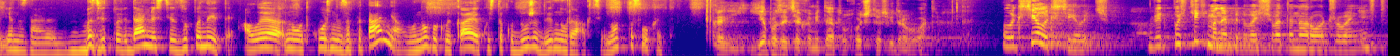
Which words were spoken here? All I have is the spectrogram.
я не знаю, безвідповідальності зупинити. Але ну от кожне запитання воно викликає якусь таку дуже дивну реакцію. Ну от послухайте. Є позиція комітету, хочете відреагувати? Олексій Олексійович, відпустіть мене підвищувати народжуваність.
